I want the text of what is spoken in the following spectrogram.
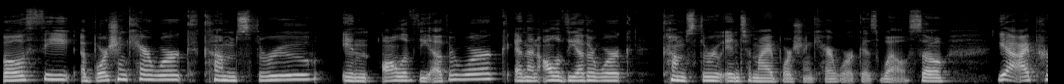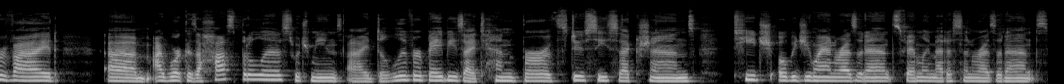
both the abortion care work comes through in all of the other work, and then all of the other work comes through into my abortion care work as well. So, yeah, I provide. Um, I work as a hospitalist, which means I deliver babies, I attend births, do C sections, teach OBGYN residents, family medicine residents.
